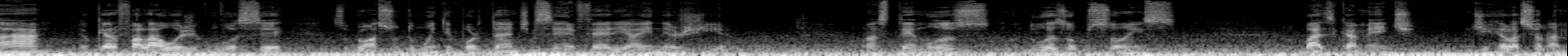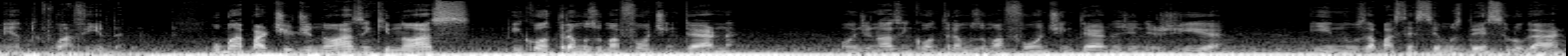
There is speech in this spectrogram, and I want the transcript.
Olá, eu quero falar hoje com você sobre um assunto muito importante que se refere à energia. Nós temos duas opções, basicamente, de relacionamento com a vida. Uma a partir de nós, em que nós encontramos uma fonte interna, onde nós encontramos uma fonte interna de energia e nos abastecemos desse lugar,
